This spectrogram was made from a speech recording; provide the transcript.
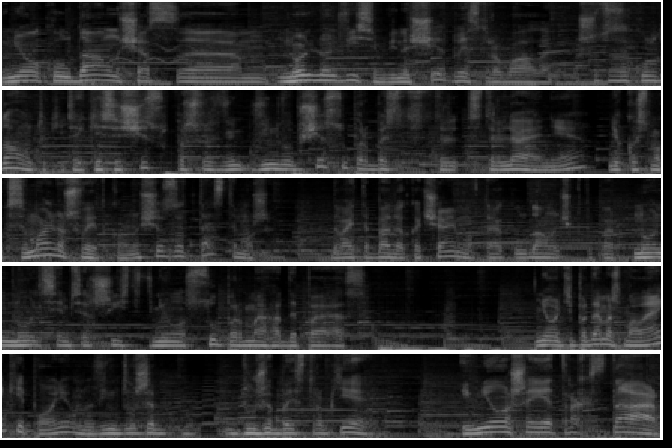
У нього кулдаун зараз е, 008, він ще швидко вали. Що це за кулдаун такий? Це якийсь ще супер швидко. Він, він взагалі супер стріляє, ні? Якось максимально швидко. Ну що затестимо ще? Давай тебе докачаємо, в тебе кулдаунчик тепер 0076, в нього супер мега ДПС. В нього, типу, демедж маленький, поняв? Ну він дуже дуже швидко б'є. І в нього ще є тракстар.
